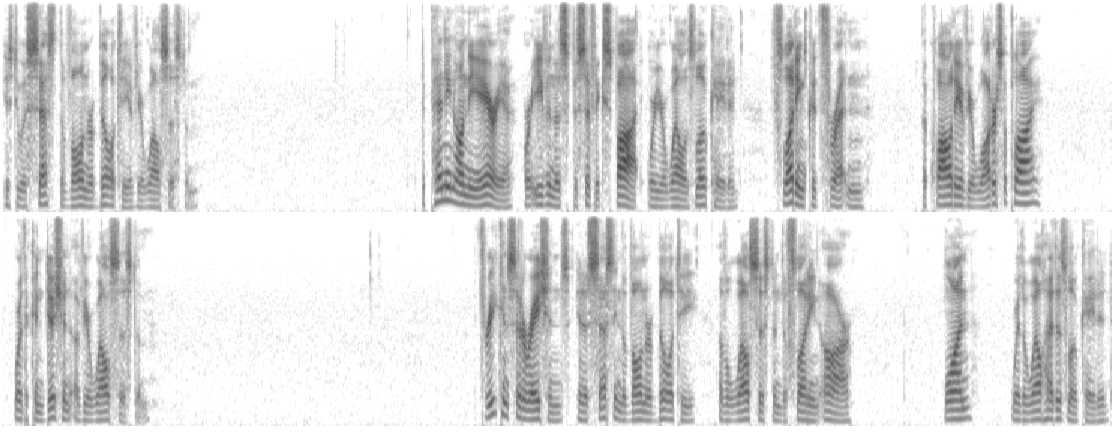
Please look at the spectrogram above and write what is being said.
is to assess the vulnerability of your well system. Depending on the area or even the specific spot where your well is located, flooding could threaten the quality of your water supply or the condition of your well system. Three considerations in assessing the vulnerability of a well system to flooding are 1. Where the wellhead is located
